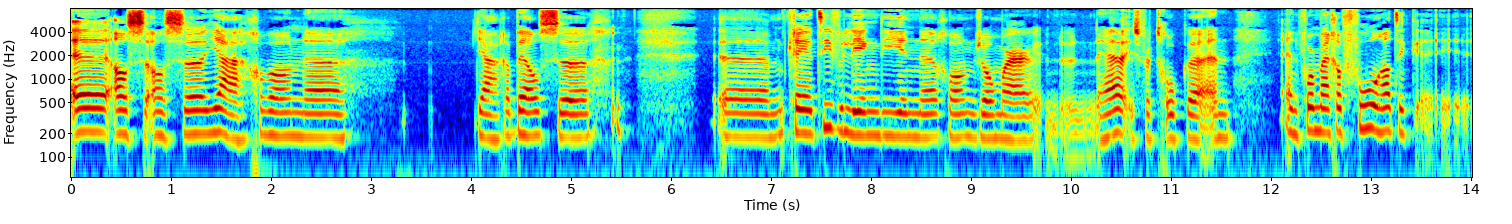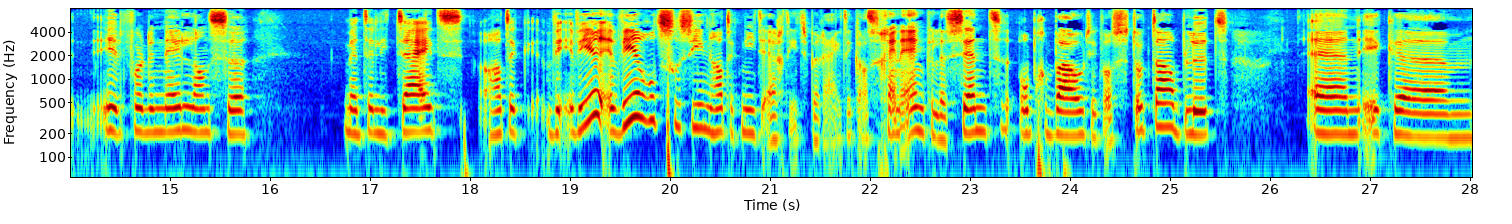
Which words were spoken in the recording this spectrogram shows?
Uh, als, als uh, ja, gewoon. Uh, ja, rebelse uh, creatieveling die in, uh, gewoon zomaar uh, hè, is vertrokken. En, en voor mijn gevoel had ik, eh, voor de Nederlandse mentaliteit, had ik weer, werelds gezien, had ik niet echt iets bereikt. Ik had geen enkele cent opgebouwd. Ik was totaal blut. En ik, ehm,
